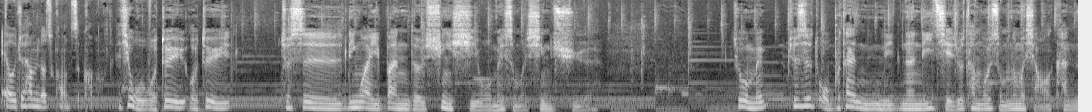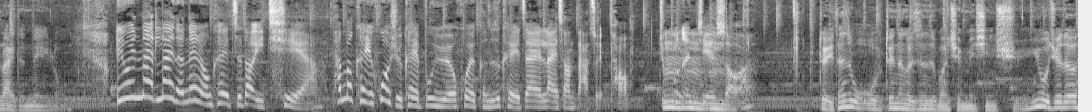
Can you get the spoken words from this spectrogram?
哎，我觉得他们都是控制狂。而且我我对于我对于就是另外一半的讯息，我没什么兴趣。哎，就我没，就是我不太理能理解，就他们为什么那么想要看赖的内容？因为赖赖的内容可以知道一切啊，他们可以或许可以不约会，可是可以在赖上打嘴炮，就不能接受啊。嗯、对，但是我我对那个真是完全没兴趣，因为我觉得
